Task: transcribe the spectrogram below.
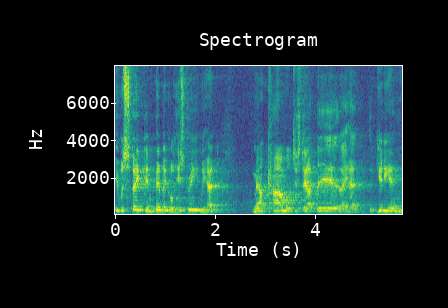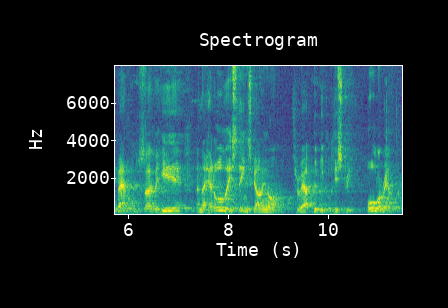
It was steeped in biblical history. We had Mount Carmel just out there, they had the Gideon battles over here, and they had all these things going on throughout biblical history, all around them.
